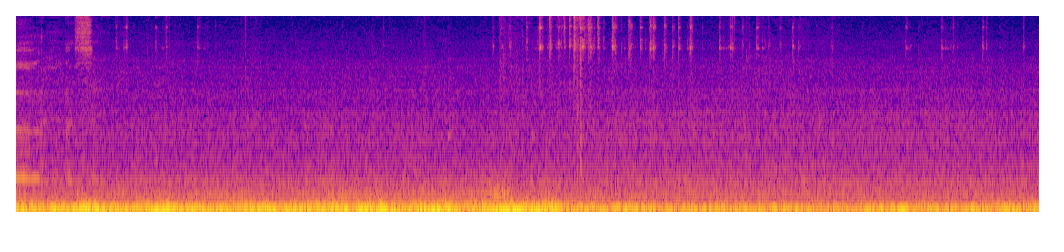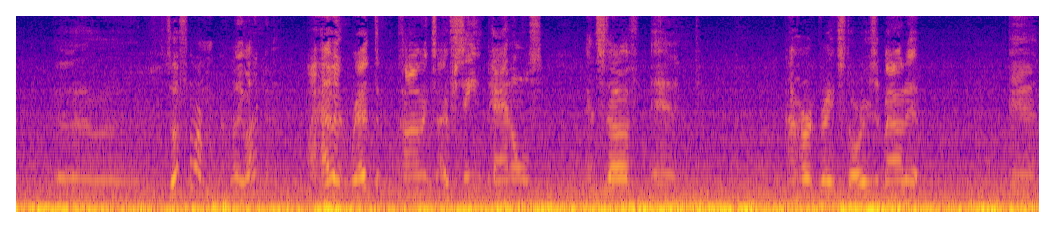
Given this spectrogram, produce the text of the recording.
Uh, let's see. Uh, so far, I'm really liking it. I haven't read the comics. I've seen panels and stuff, and I heard great stories about it. And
